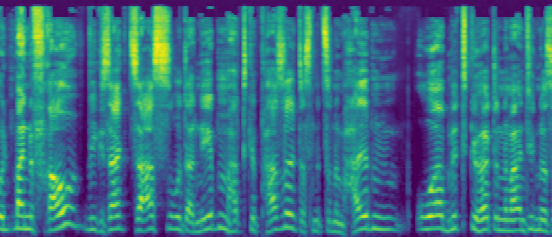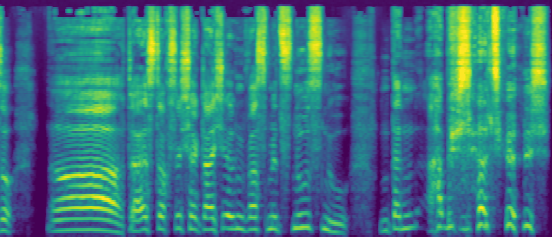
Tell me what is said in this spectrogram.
Und meine Frau, wie gesagt, saß so daneben, hat gepuzzelt, das mit so einem halben Ohr mitgehört und dann meinte die nur so, ah, da ist doch sicher gleich irgendwas mit Snoo Snoo. Und dann habe ich natürlich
